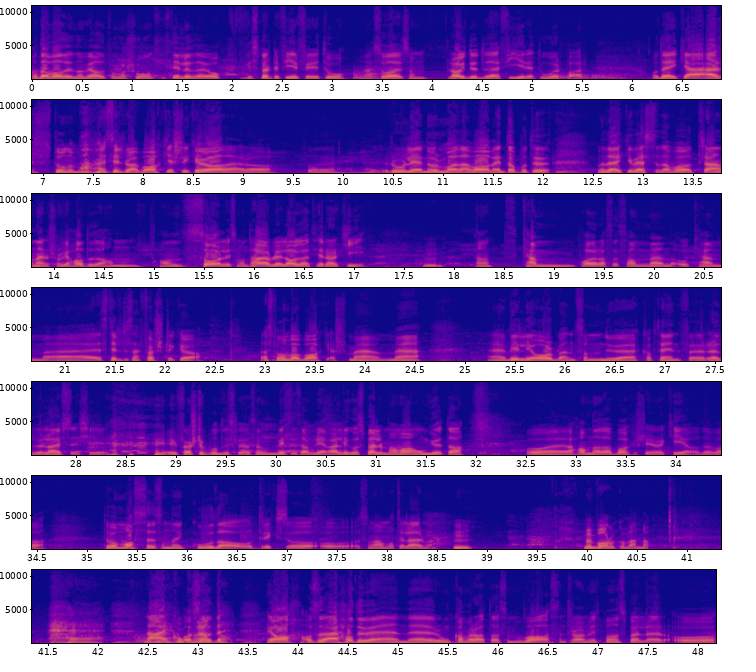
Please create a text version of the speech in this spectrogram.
Og da var det når vi hadde formasjon, så stiller du deg opp. Vi spilte 4-4-2. Så var det liksom Lagde du det fire toerpar. Og det er ikke jeg. Jeg sto nå bare stilte meg bakerst i køa der og sånn rolig nordmann jeg var, venta på tur. Men det jeg ikke visste, det var treneren som vi hadde da, han, han så liksom at her ble laga et hierarki. Mm. Hvem para seg sammen, og hvem eh, stilte seg først i køa. Der sto han bare bakerst med, med eh, Willy Orban, som nå er kaptein for Red Bull Leipzig i, i første Bundesliga. Som viste seg å bli en veldig god spiller, men han var unggutt da. Og eh, havna da bakerst i hierarkiet. Og det var, det var masse sånne koder og triks og, og, som jeg måtte lære meg. Men var dere venner? Nei, altså, det, ja, altså jeg hadde jo en eh, romkamerat som var sentral midtbanespiller, og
